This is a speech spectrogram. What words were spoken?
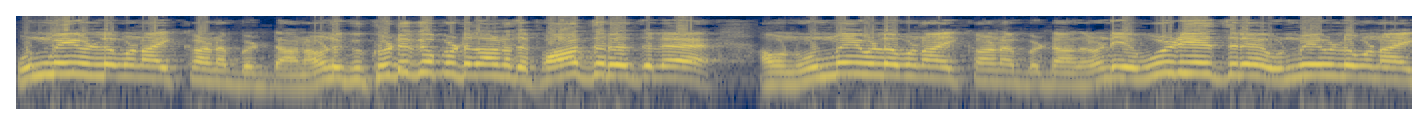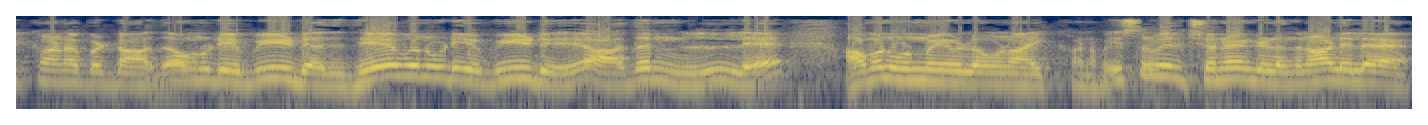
உண்மையுள்ளவனாய் காணப்பட்டான். அவனுக்கு கொடுக்கப்பட்டதான அந்த பாத்திரத்துல அவன் உண்மையுள்ளவனாய் காணப்பட்டான். அவனுடைய ஊழியத்துல உண்மையுள்ளவனாய் காணப்பட்டான். அது அவனுடைய வீடு. அது தேவனுடைய வீடு. அதனில் அவன் உண்மையுள்ளவனாய் காணப்பட்டான். இஸ்ரவேல் ஜனங்கள் அந்த நாளில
